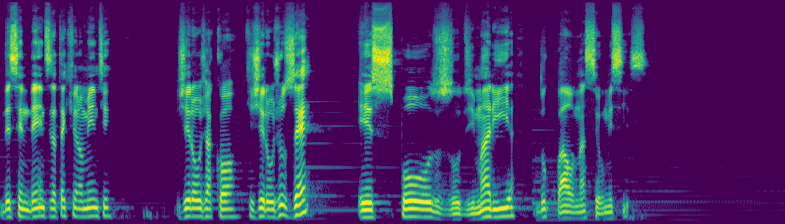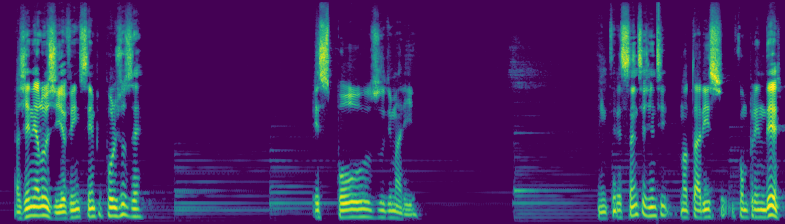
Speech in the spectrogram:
descendentes, até que finalmente gerou Jacó, que gerou José, esposo de Maria, do qual nasceu o Messias. A genealogia vem sempre por José, esposo de Maria. É interessante a gente notar isso e compreender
